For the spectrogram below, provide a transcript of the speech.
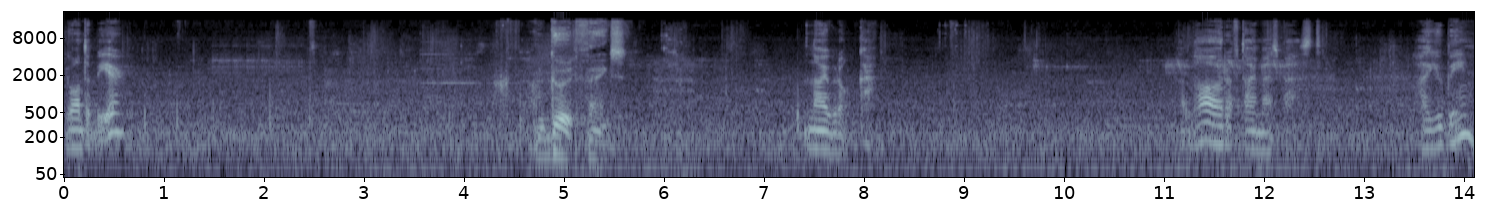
You want a beer? I'm good, thanks. No hay bronca. A lot of time has passed. How you been?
